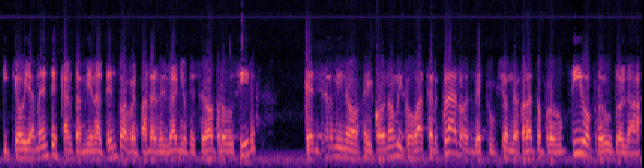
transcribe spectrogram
y que obviamente estar también atento a reparar el daño que se va a producir, que en términos económicos va a ser claro, en destrucción de aparato productivo, producto de la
